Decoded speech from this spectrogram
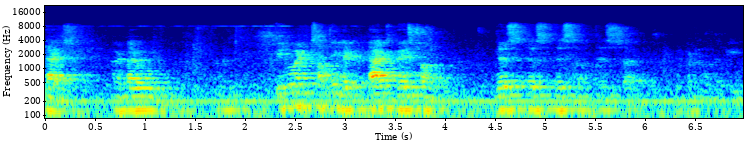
tags, and I would invent something like a tags based on this, this, this, and this, uh, depending on the need.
